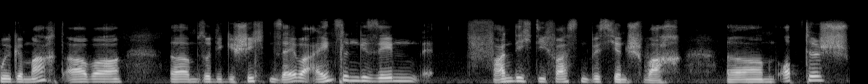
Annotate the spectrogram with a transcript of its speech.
cool gemacht, aber ähm, so die Geschichten selber einzeln gesehen fand ich die fast ein bisschen schwach. Ähm, optisch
